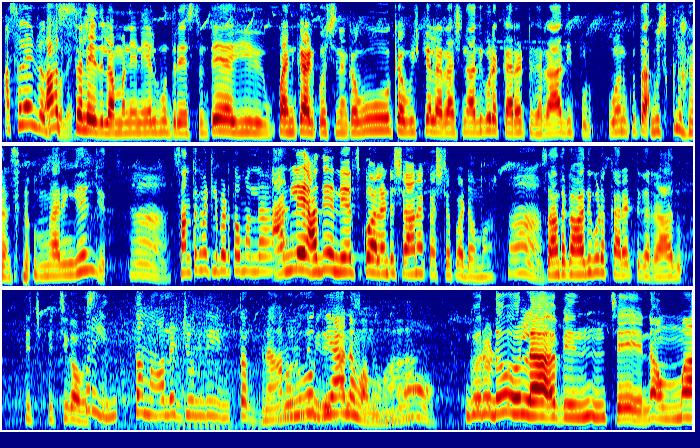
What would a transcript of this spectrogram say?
అసలేం చదువుకోలేదు. అస్సలేదులమ్మ నేను ఏలుముద్ర వేస్తుంటే ఈ పనికాడికి వచ్చినాక ఊక ఉష్కెలా రాసిన అది కూడా కరెక్ట్గా రాదు ఇప్పుడు వణుకుతా. ఉసుకులో రాసిన మరి ఇంకేం చేద్దాం? ఆ, సంతకం ఎట్లా పెడతావు మళ్ళా? అందులో అదే నేర్చుకోవాలంటే చాలా కష్టపడ్డమ్మా. సంతకం అది కూడా కరెక్ట్గా రాదు పిచ్చి పిచ్చిగా వస్తుంది. ఇంత నాలెడ్జ్ ఉంది ఇంత జ్ఞానం జ్ఞానం. అమ్మా అమ్మో. గురుడు లాభించేనమ్మా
